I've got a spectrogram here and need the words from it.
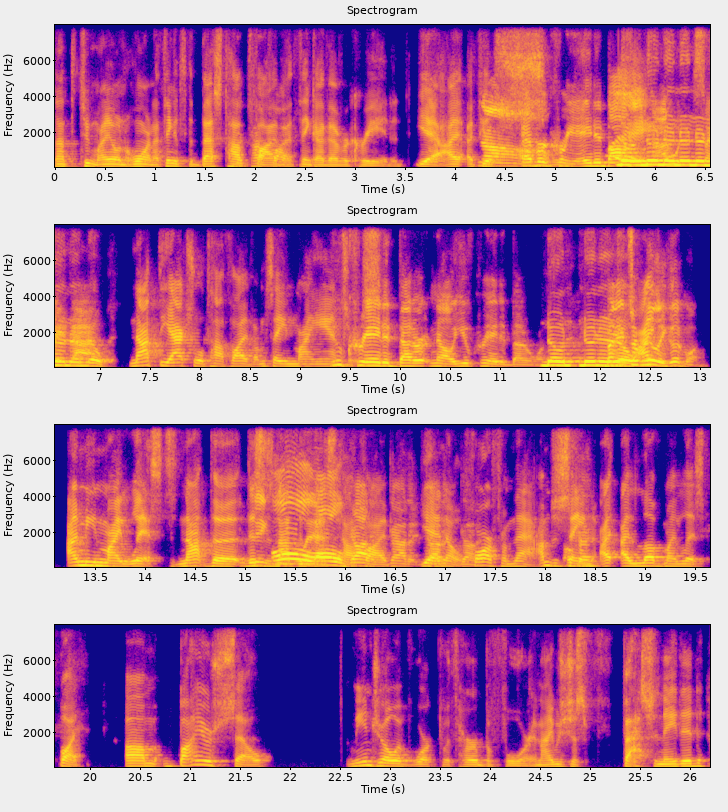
not to toot my own horn, I think it's the best top, top five, five. I think I've ever created. Yeah, I, I feel No. ever created by no, I no, no, no, no, no, no, that. no. Not the actual top five. I'm saying my answers. You've created better. No, you've created better ones. no, no, no, no. but no. it's a really good one. I mean my list, not the. This is Oh, not the best oh, top got five. it, got it. yeah, got no, it. far from that. I'm just saying Okay. I, I love my list, but um, buy or sell. Me and Joe have worked with her before, and I was just fascinated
